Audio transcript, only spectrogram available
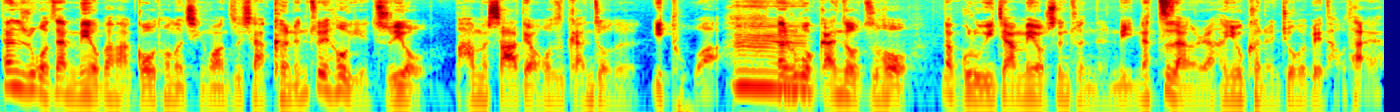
但是如果在没有办法沟通的情况之下，可能最后也只有。把他们杀掉或是赶走的意图啊，嗯，那如果赶走之后，那古鲁一家没有生存能力，那自然而然很有可能就会被淘汰啊。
